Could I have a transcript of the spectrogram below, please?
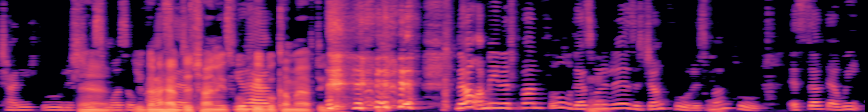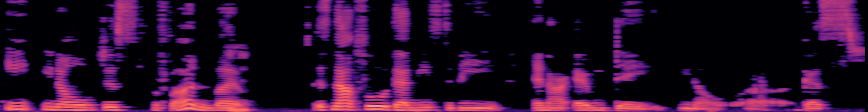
Chinese food. It's just Damn, more so you're gonna have the. Chinese food have- people come after you. no, I mean it's fun food. That's what Mm. it is. It's junk food. It's Mm. fun food. It's stuff that we eat, you know, just for fun, but Mhm. it's not food that needs to be in our everyday, you know, uh, I guess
